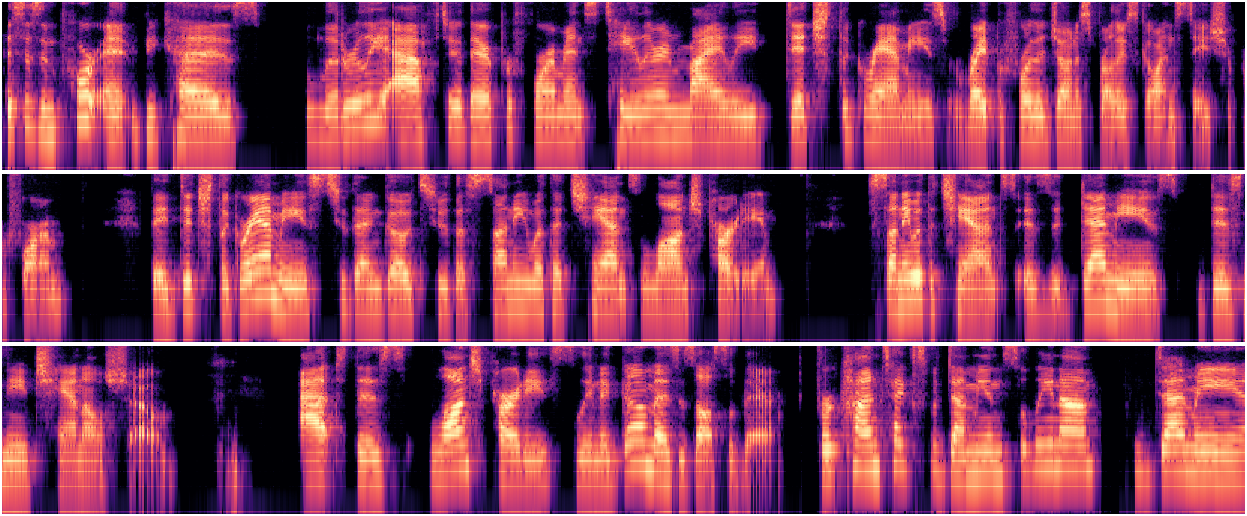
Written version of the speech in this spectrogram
This is important because literally after their performance, Taylor and Miley ditched the Grammys right before the Jonas Brothers go on stage to perform. They ditched the Grammys to then go to the Sunny with a Chance launch party. Sunny with a Chance is Demi's Disney Channel show. At this launch party, Selena Gomez is also there. For context with Demi and Selena, Demi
